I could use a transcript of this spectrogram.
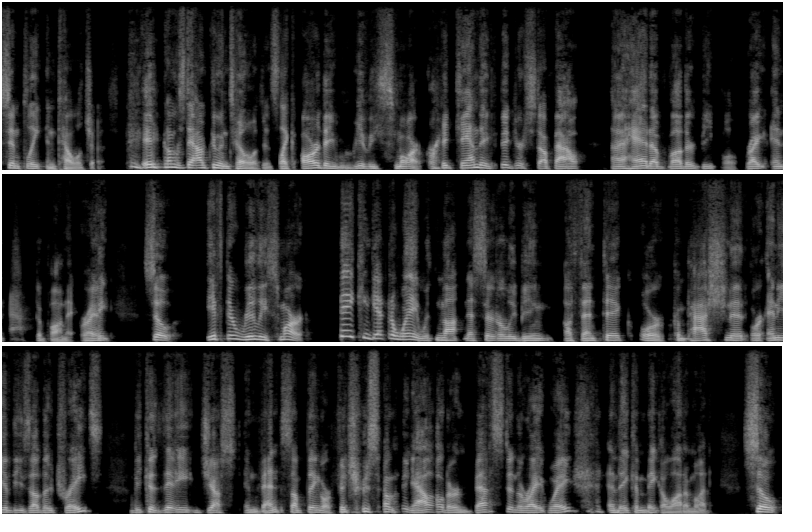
simply intelligence. It comes down to intelligence. Like, are they really smart, right? Can they figure stuff out ahead of other people, right? And act upon it, right? So if they're really smart, they can get away with not necessarily being authentic or compassionate or any of these other traits because they just invent something or figure something out or invest in the right way and they can make a lot of money. So,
